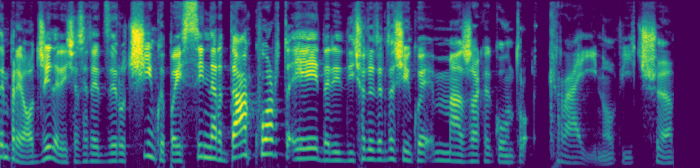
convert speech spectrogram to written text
Sempre oggi dalle 17.05 poi Sinner Duckworth e dalle 18.35 Majak contro Krajinovic.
